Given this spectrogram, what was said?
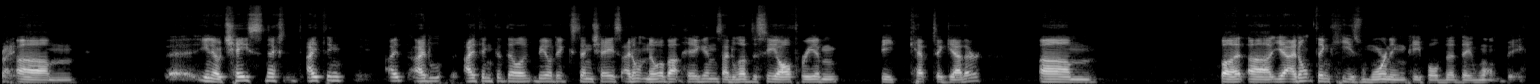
Right. Um, uh, you know, Chase next. I think I I I think that they'll be able to extend Chase. I don't know about Higgins. I'd love to see all three of them be kept together. Um, but uh, yeah, I don't think he's warning people that they won't be.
